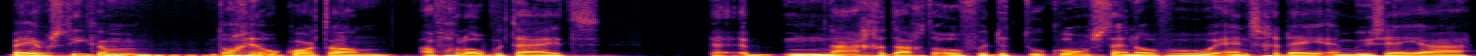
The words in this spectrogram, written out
Ben je ook stiekem, nog heel kort dan, afgelopen tijd... eh, nagedacht over de toekomst en over hoe Enschede en musea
